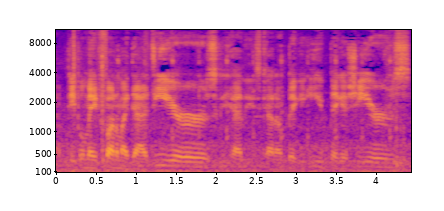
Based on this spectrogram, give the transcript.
know, people made fun of my dad's ears. He had these kind of big, biggish ears,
